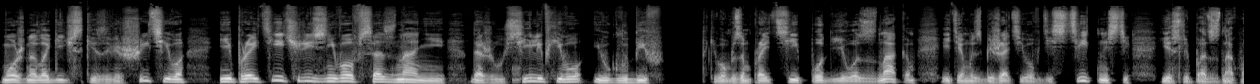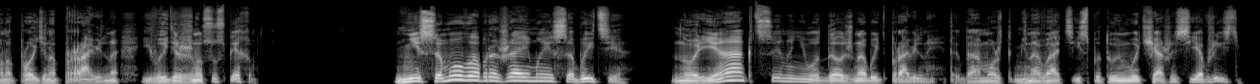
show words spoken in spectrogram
можно логически завершить его и пройти через него в сознании, даже усилив его и углубив, таким образом пройти под его знаком и тем избежать его в действительности, если под знаком оно пройдено правильно и выдержано с успехом. Не само воображаемое событие, но реакция на него должна быть правильной, тогда может миновать испытуемого чаши сия в жизни.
